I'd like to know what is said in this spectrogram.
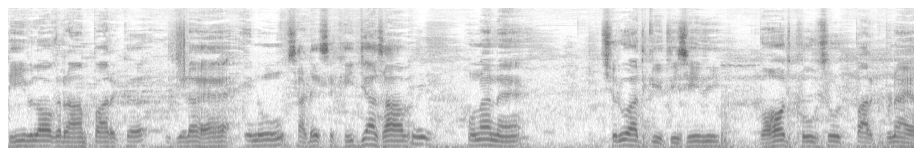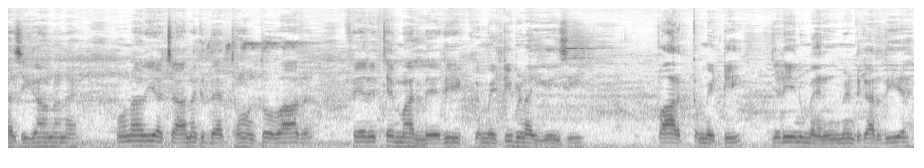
ਡੀ ਬਲਾਕ ਰਾਮ ਪਾਰਕ ਜਿਹੜਾ ਹੈ ਇਹਨੂੰ ਸਾਡੇ ਸਖੀਜਾ ਸਾਹਿਬ ਉਹਨਾਂ ਨੇ ਸ਼ੁਰੂਆਤ ਕੀਤੀ ਸੀ ਇਹਦੀ ਬਹੁਤ ਖੂਬਸੂਰਤ ਪਾਰਕ ਬਣਾਇਆ ਸੀਗਾ ਉਹਨਾਂ ਨੇ। ਉਹਨਾਂ ਦੀ ਅਚਾਨਕ ਡੈਥ ਹੋਣ ਤੋਂ ਬਾਅਦ ਫਿਰ ਇੱਥੇ ਮਹੱਲੇ ਦੀ ਇੱਕ ਕਮੇਟੀ ਬਣਾਈ ਗਈ ਸੀ। ਪਾਰਕ ਕਮੇਟੀ, ਜਿਹੜੀ ਇਹਨੂੰ ਮੈਨੇਜਮੈਂਟ ਕਰਦੀ ਹੈ।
